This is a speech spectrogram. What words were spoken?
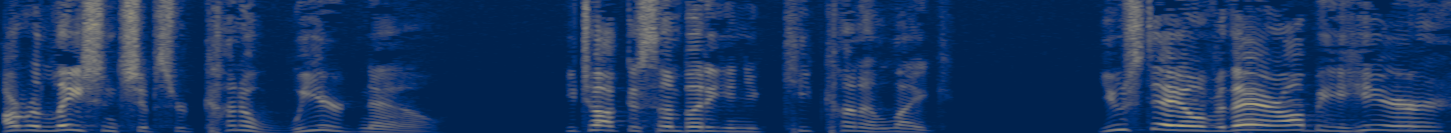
Our relationships are kind of weird now. You talk to somebody and you keep kind of like, you stay over there, I'll be here.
